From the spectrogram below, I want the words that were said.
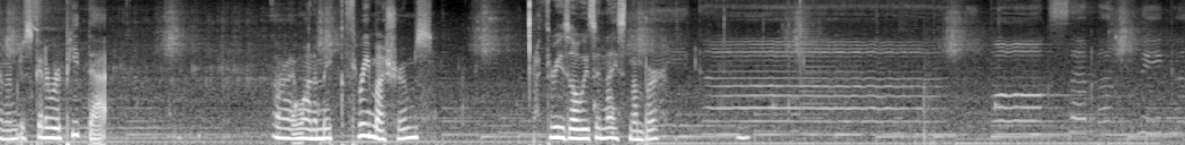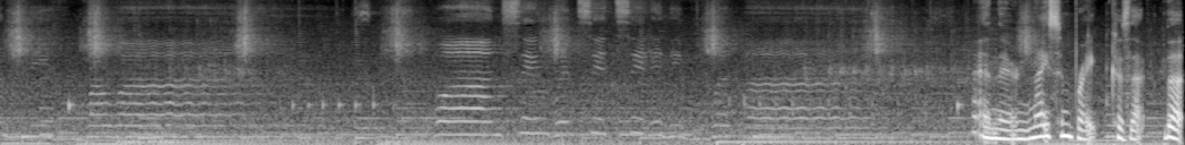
and I'm just going to repeat that. I want to make three mushrooms. Three is always a nice number. and they're nice and bright because that the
